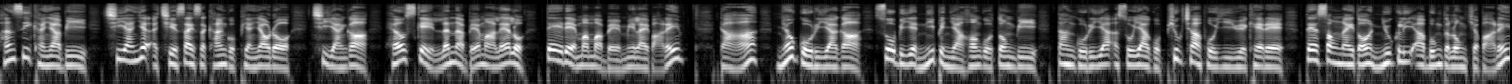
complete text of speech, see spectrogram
ဖမ်းဆီးခံရပြီးချီယန်ရဲ့အခြေစိုက်စခန်းကိုပြန်ရောက်တော့ချီယန်က Hellscape လက်နက်ဘဲမှာလဲလို့တဲ့တဲ့မမပဲမေးလိုက်ပါတယ်။ဒါဟာမြောက်ကိုရီးယားကဆိုဗီယက်နီးပညာဟောင်းကိုတုံးပြီးတန်ကိုရီးယားအစိုးရကိုဖျုတ်ချဖို့ရည်ရွယ်ခဲ့တဲ့တဲဆောင်နိုင်သောနျူကလ িয়ার ဘုံတစ်လုံးဖြစ်ပါတယ်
